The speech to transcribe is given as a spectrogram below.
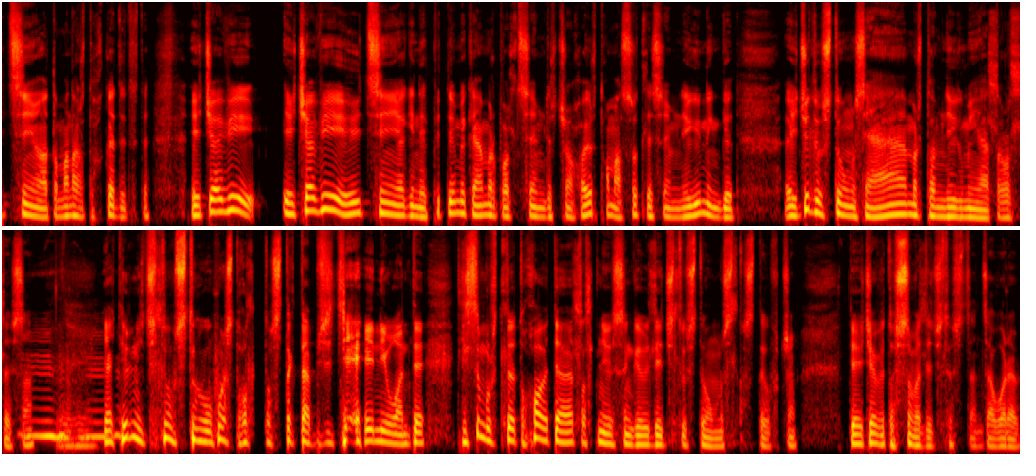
AIDS-ийн одоо манайгаар тох гэдэг. HIV HIV AIDS-ийн яг энэ эпидемик амар болцсон юм дэр чинь хоёр том асуудал байсан юм. Нэг нь ингээд ижил өссөн хүмүүсийн амар том нийгмийн ялгарл байсан. Яг тэр нь ижил өсдөг хүмүүс тусдаг та биш anyone те. Тэгсэн мөртлөө тухайн үедээ ойлголт нь юу байсан гэвэл ижил өсдөг хүмүүс л тусдаг өвчин. Тэгээ HIV туссан бол ижил өссөн. За whatever.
